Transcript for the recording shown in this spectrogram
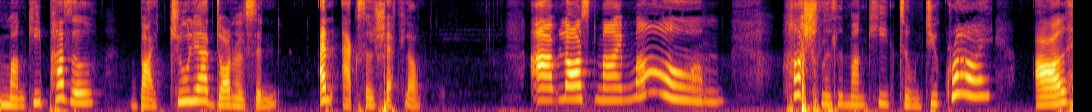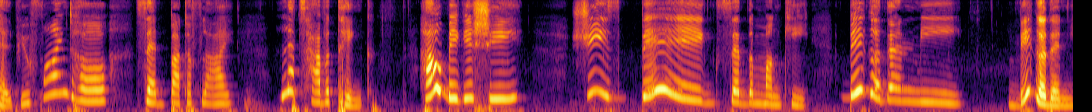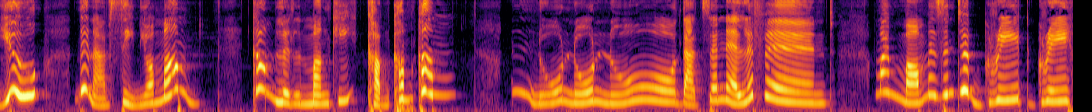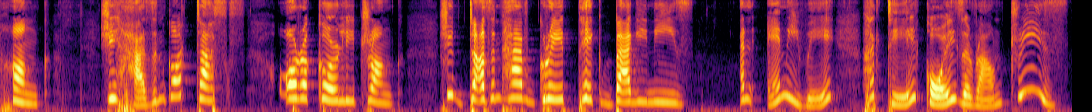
Monkey Puzzle by Julia Donaldson and Axel Scheffler. I've lost my mom. Hush, little monkey, don't you cry. I'll help you find her, said Butterfly. Let's have a think. How big is she? She's big, said the monkey. Bigger than me. Bigger than you? Then I've seen your mum. Little monkey, come, come, come. No, no, no, that's an elephant. My mum isn't a great grey hunk. She hasn't got tusks or a curly trunk. She doesn't have great thick baggy knees. And anyway, her tail coils around trees.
